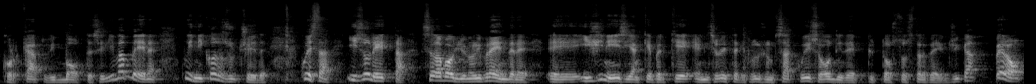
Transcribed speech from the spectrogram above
corcato di botte se gli va bene, quindi cosa succede? Questa isoletta se la vogliono riprendere eh, i cinesi anche perché è un'isoletta che produce un sacco di soldi ed è piuttosto strategica, però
